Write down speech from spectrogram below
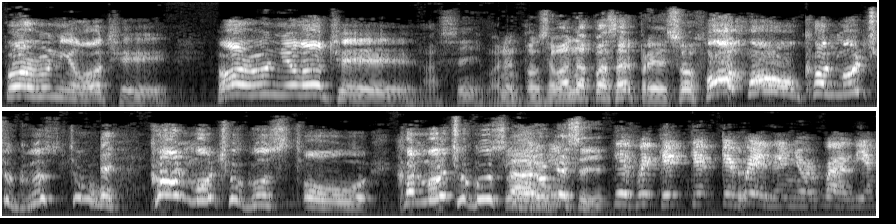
Por un elote. Por un elote. Ah, sí. Bueno, entonces van a pasar presos. Oh, oh, con mucho gusto. Con mucho gusto. Con mucho gusto. Claro que sí. ¿Qué fue, qué, qué, qué fue, señor guardia?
